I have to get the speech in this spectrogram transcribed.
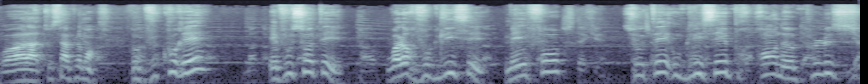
Voilà, tout simplement. Donc, vous courez et vous sautez. Ou alors, vous glissez. Mais il faut sauter ou glisser pour prendre plus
